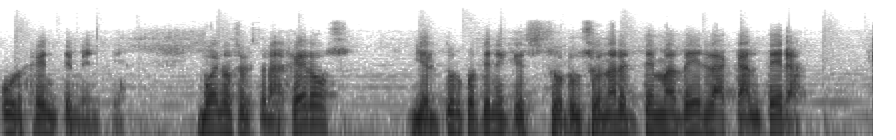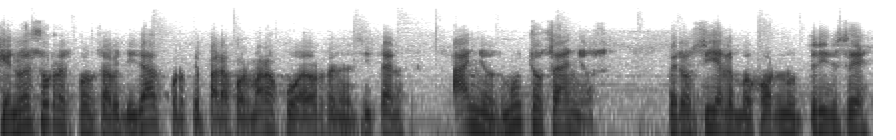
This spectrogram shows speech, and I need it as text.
urgentemente. Buenos extranjeros y el turco tiene que solucionar el tema de la cantera, que no es su responsabilidad porque para formar a un jugador se necesitan años, muchos años, pero sí a lo mejor nutrirse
